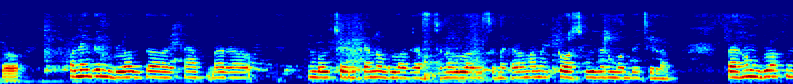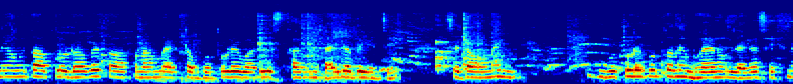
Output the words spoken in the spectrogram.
তো অনেকদিন ব্লগ দেওয়া হয় না আপনারা বলছেন, কেন ব্লগ আসছে না? ব্লগ আসছে না? কারণ আমি একটু অসুবিধার মধ্যে ছিলাম। তো এখন ব্লগ নিয়মিত আপলোড হবে, তো এখন আমরা একটা বোতলে বাড়ির স্থান, জায়গা দেখেছি। সেটা অনেক বোতলে পড়তে অনেক ভয়ানক জায়গা সেখানে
